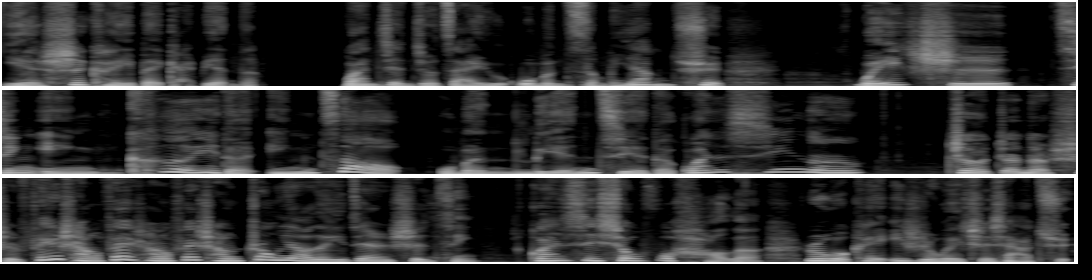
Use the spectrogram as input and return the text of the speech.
也是可以被改变的，关键就在于我们怎么样去维持、经营、刻意的营造我们连结的关系呢？这真的是非常非常非常重要的一件事情。关系修复好了，如果可以一直维持下去，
